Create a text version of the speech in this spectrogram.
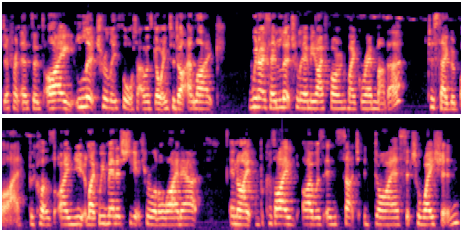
different instance. I literally thought I was going to die. Like when I say literally, I mean I phoned my grandmother to say goodbye because I knew, like, we managed to get through on a line out, and I because I I was in such a dire situation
